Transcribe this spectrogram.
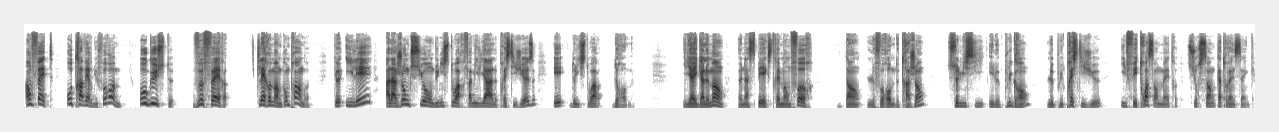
En fait, au travers du forum, Auguste veut faire clairement comprendre qu'il est à la jonction d'une histoire familiale prestigieuse et de l'histoire de Rome. Il y a également un aspect extrêmement fort dans le forum de Trajan. Celui-ci est le plus grand, le plus prestigieux. Il fait 300 mètres sur 185.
